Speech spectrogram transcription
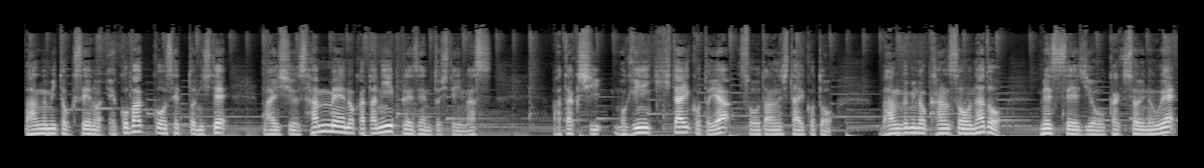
番組特製のエコバッグをセットにして毎週3名の方にプレゼントしています。私模擬に聞きたいことや相談したいこと番組の感想などメッセージをお書き添えの上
